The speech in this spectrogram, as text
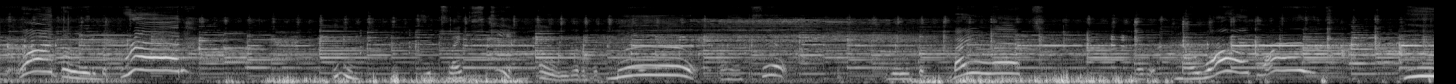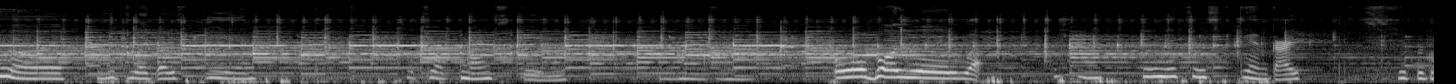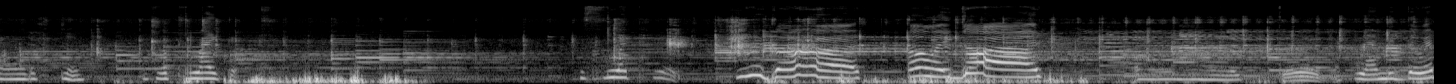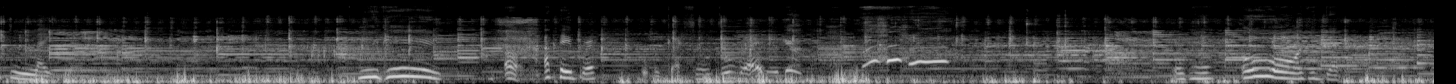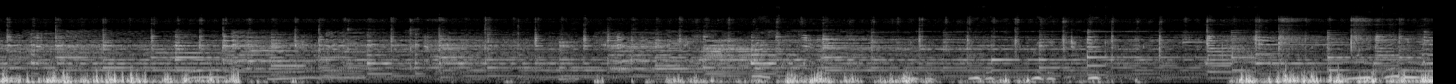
bit white, a little bit red. Ooh, looks like skin. Oh, a little bit blue. That's it. A little bit violet. A little bit more white, white. Yeah, looks like our skin. Looks like my skin. Mhm. Oh boy, violet. We're mixing skin, guys. We're putting in skin. It looks like it. It's like it. Oh my gosh! Oh my gosh! Oh my goodness. Let me do it like it. Okay. Oh, a paper. Oh my gosh, I'm so ready. okay. Oh, I can get it. Oh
